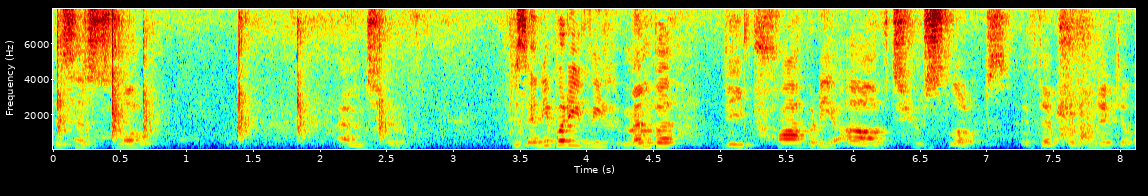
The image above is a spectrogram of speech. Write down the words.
this has slope m2. Does anybody remember the property of two slopes if they're perpendicular?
